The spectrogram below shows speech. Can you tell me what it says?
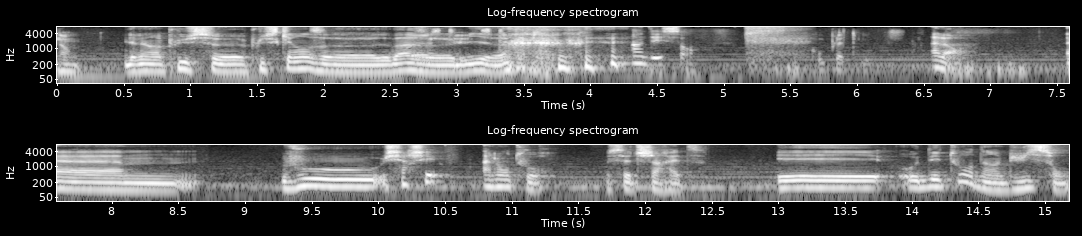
Non. Il avait un plus, euh, plus 15 euh, de base, Ouais, lui. euh. Indécent. complètement. Alors, euh, vous cherchez alentour de cette charrette et au détour d'un buisson,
